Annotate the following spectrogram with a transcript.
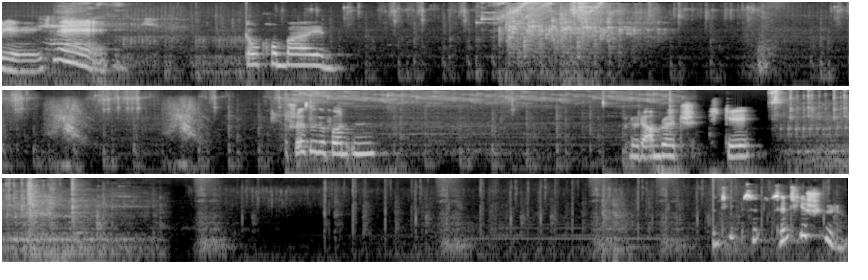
Ich nicht. Go Combine. Schlüssel gefunden. Blöde Umbridge. Ich gehe. Sind, sind hier Schüler?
